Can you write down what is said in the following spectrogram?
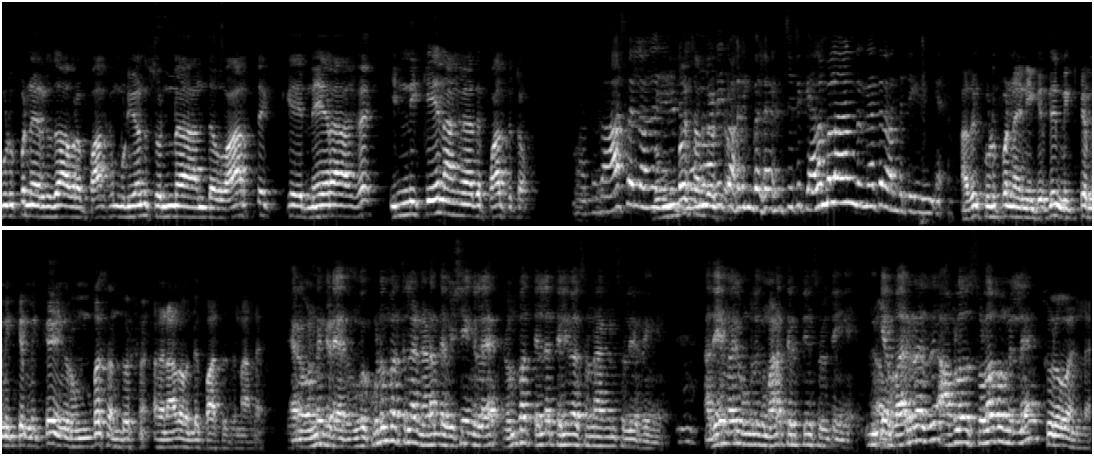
கொடுப்பன இருக்குதோ அவரை பார்க்க முடியும்னு சொன்ன அந்த வார்த்தைக்கு நேராக இன்னைக்கே நாங்கள் அதை பார்த்துட்டோம். வாசல்ல வந்து கிளம்பலான்ற நேரத்துல வந்துட்டீங்க நீங்க. அது கொடுப்பன இன்னைக்கு இருக்கு. மிக்க மிக்க மிக்க எங்க ரொம்ப சந்தோஷம். அதனால வந்து பார்த்ததுனால. வேற ஒண்ணும் கிடையாது. உங்க குடும்பத்துல நடந்த விஷயங்களை ரொம்ப தெள்ள தெளிவா சொன்னாங்கன்னு சொல்லிடுறீங்க. அதே மாதிரி உங்களுக்கு மன திருப்தியும் சொல்லிட்டீங்க. இங்க வர்றது அவ்வளவு சுலபம் இல்ல. சுலபம் இல்லை.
